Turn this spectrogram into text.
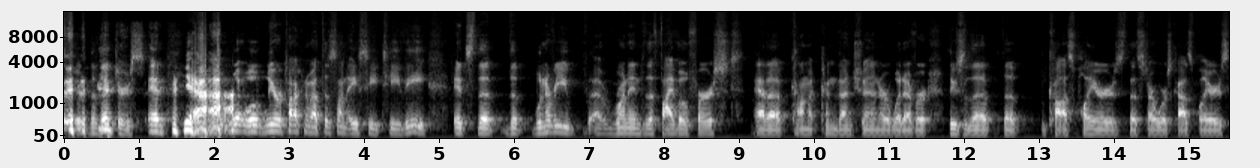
victor- the victors, and Yeah. we, well, we were talking about this on ACTV. It's the the whenever you uh, run into the five hundred first at a comic convention or whatever, these are the the cosplayers, the Star Wars cosplayers.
